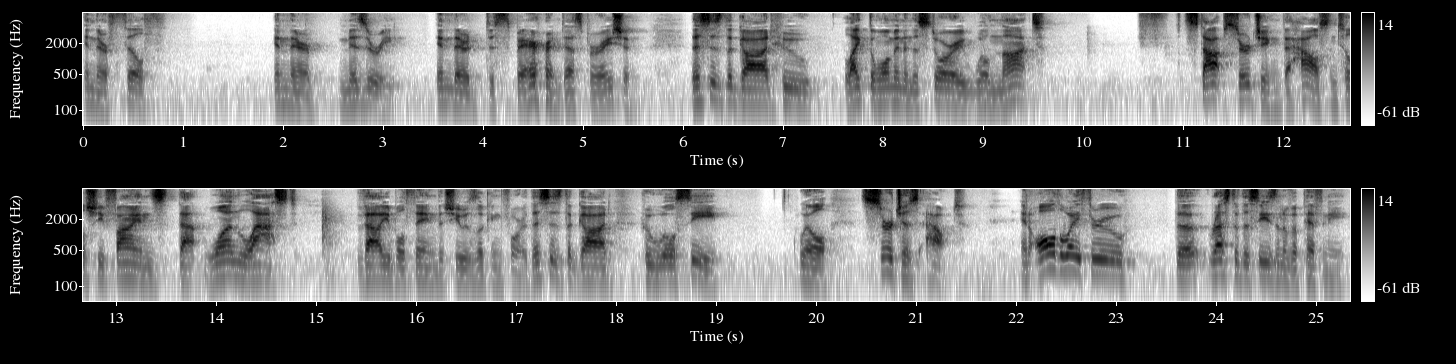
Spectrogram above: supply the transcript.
in their filth, in their misery, in their despair and desperation. This is the God who, like the woman in the story, will not f- stop searching the house until she finds that one last valuable thing that she was looking for. This is the God who we'll see will search us out. And all the way through the rest of the season of Epiphany,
